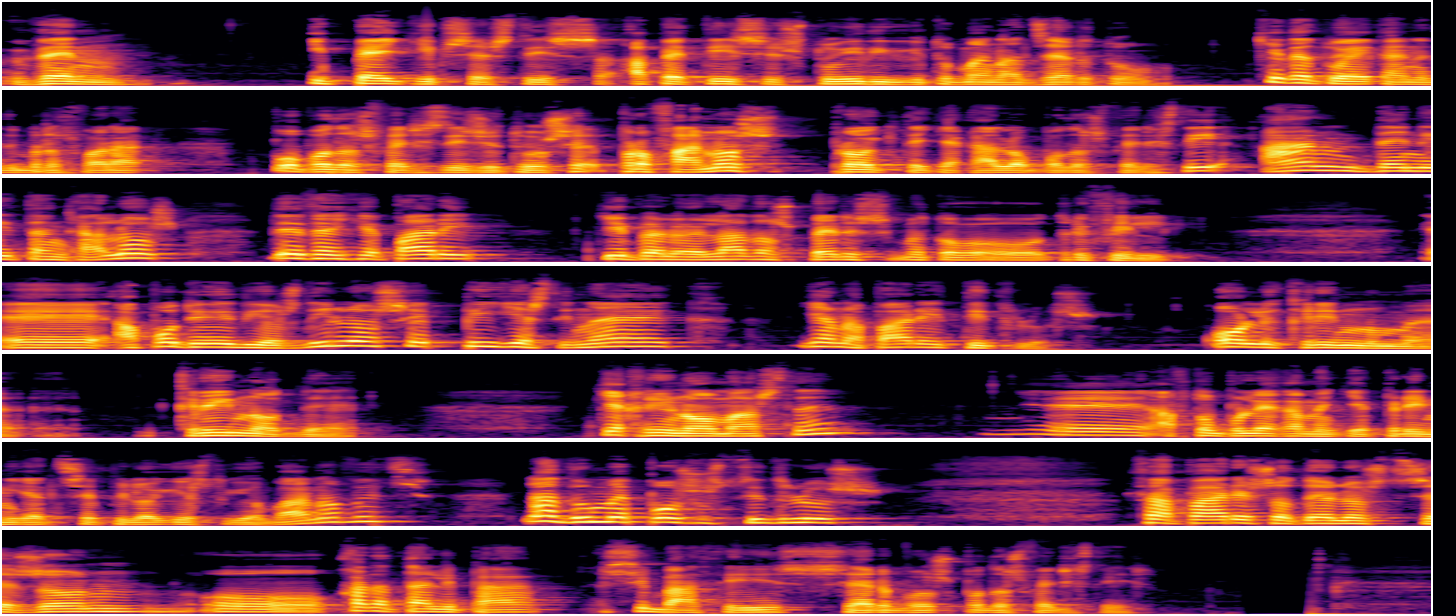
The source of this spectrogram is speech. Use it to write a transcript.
δεν υπέκυψε στις απαιτήσεις του ίδιου και του μάνατζέρ του και δεν του έκανε την προσφορά που ο ποδοσφαιριστής ζητούσε. Προφανώς πρόκειται για καλό ποδοσφαιριστή. Αν δεν ήταν καλός, δεν θα είχε πάρει κύπελο Ελλάδος πέρυσι με το τριφύλι. Ε, από ό,τι ο ίδιος δήλωσε, πήγε στην ΑΕΚ για να πάρει τίτλους. Όλοι κρίνουμε, κρίνονται και κρινόμαστε. Ε, αυτό που λέγαμε και πριν για τις επιλογές του Γιωβάνοβιτς να δούμε πόσους τίτλους θα πάρει στο τέλος της σεζόν ο κατά τα λοιπά συμπαθής Σέρβος ποδοσφαιριστής.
